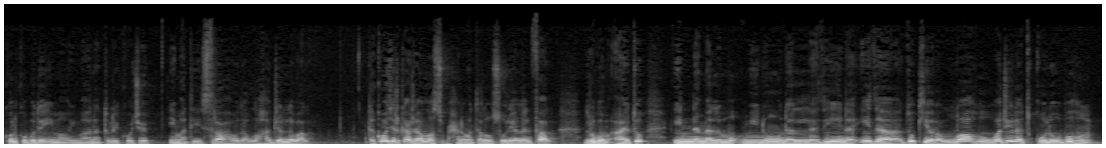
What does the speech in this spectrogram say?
koliko bude imao imana, toliko će imati i straha od Allaha jalla wala. Također kaže Allah subhanahu wa ta'ala u suri Al-Anfal, drugom ajetu, innamal mu'minuna alladhina idha dhukira Allahu wajilat qulubuhum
